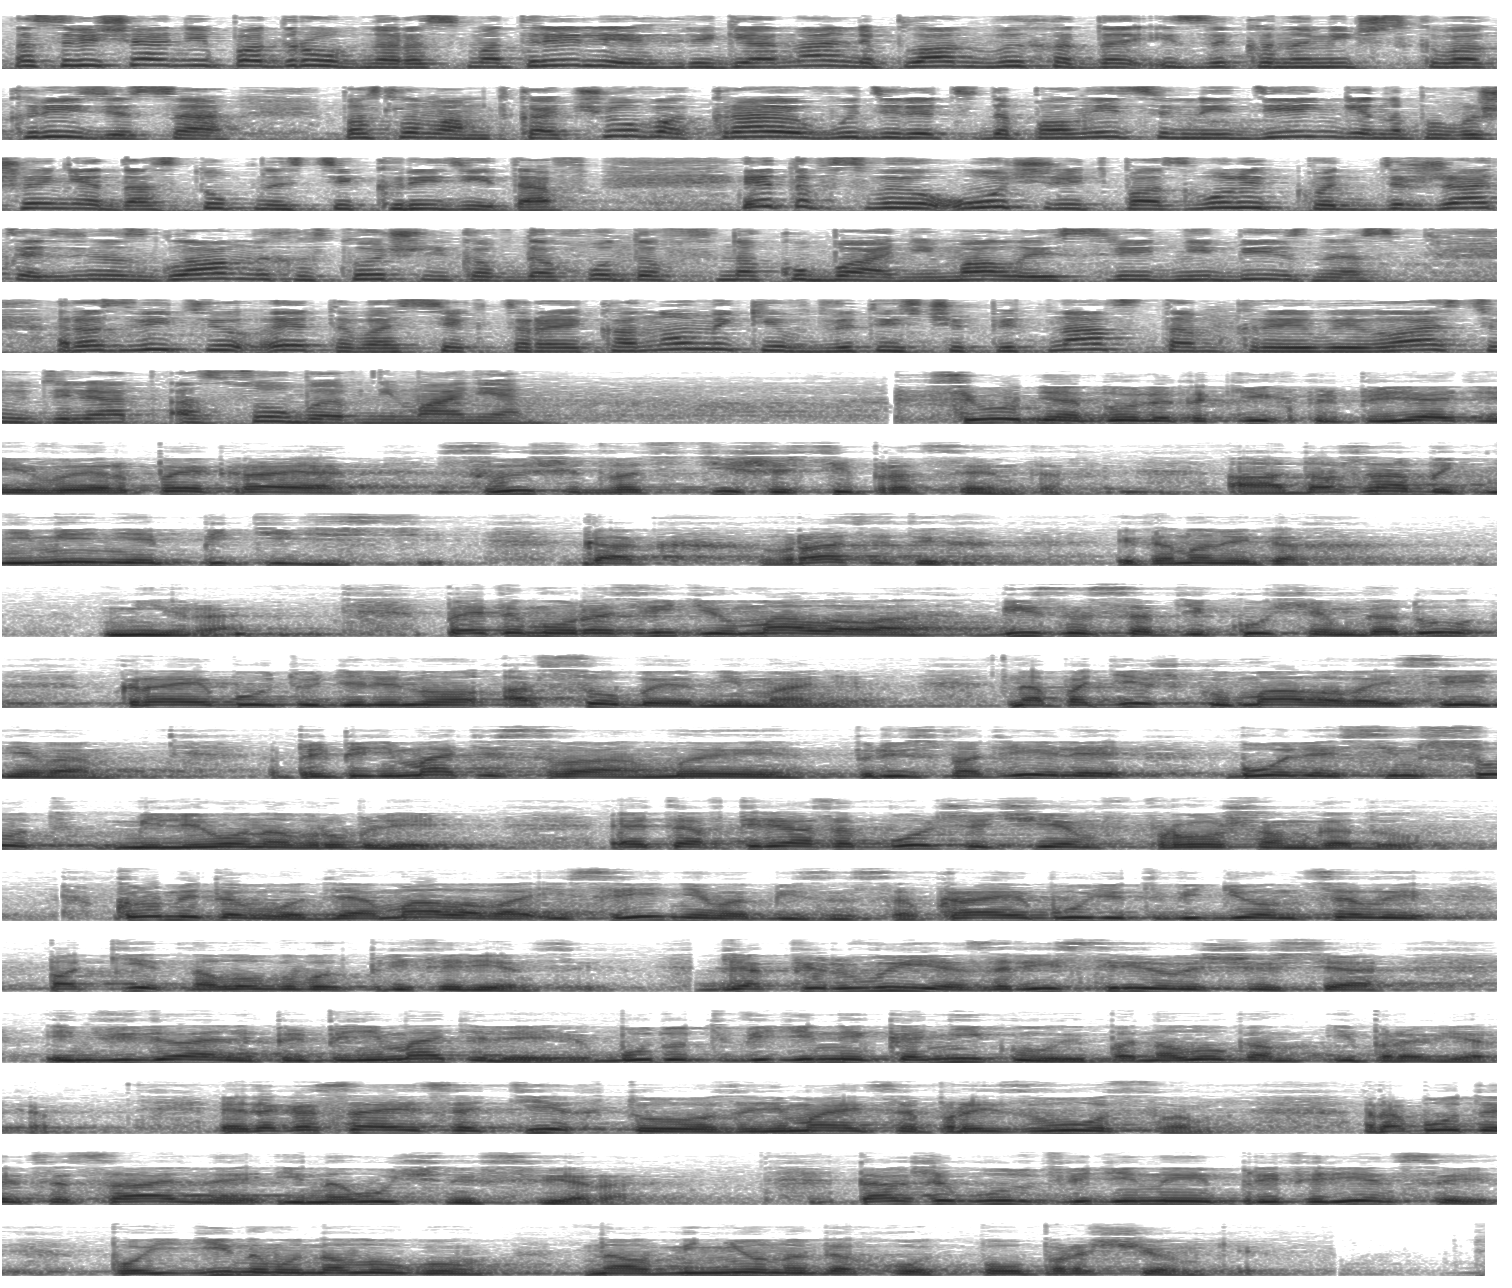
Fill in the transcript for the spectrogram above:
На совещании подробно рассмотрели региональный план выхода из экономического кризиса. По словам Ткачева, краю выделят дополнительные деньги на повышение доступности кредитов. Это, в свою очередь, позволит поддержать один из главных источников доходов на Кубани – малый и средний бизнес. Развитию этого сектора экономики в 2015-м краевые власти уделят особое внимание. Сегодня доля таких предприятий в РП края свыше 26%, а должна быть не менее 50%, как в развитых экономиках мира. Поэтому развитию малого бизнеса в текущем году в крае будет уделено особое внимание. На поддержку малого и среднего предпринимательства мы предусмотрели более 700 миллионов рублей. Это в три раза больше, чем в прошлом году. Кроме того, для малого и среднего бизнеса в крае будет введен целый пакет налоговых преференций. Для впервые зарегистрировавшихся индивидуальных предпринимателей будут введены каникулы по налогам и проверкам. Это касается тех, кто занимается производством, работает в социальной и научных сферах. Также будут введены преференции по единому налогу на вмененный доход по упрощенке.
